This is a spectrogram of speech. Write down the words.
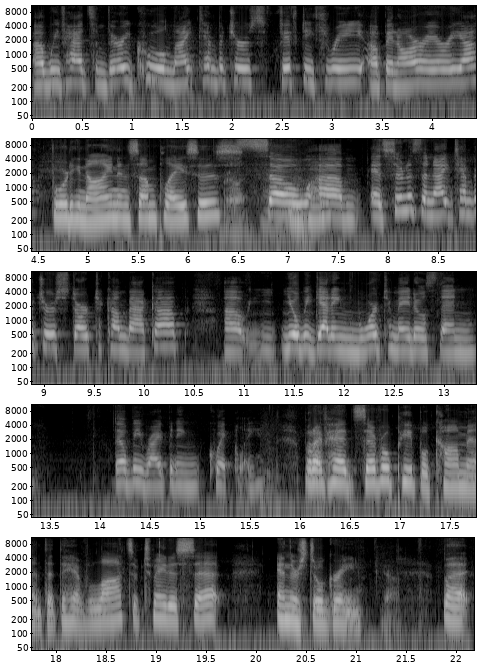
Uh, we've had some very cool night temperatures, 53 up in our area. 49 in some places. So um, as soon as the night temperatures start to come back up, uh, you'll be getting more tomatoes than they'll be ripening quickly. But I've had several people comment that they have lots of tomatoes set and they're still green. Yeah. But,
